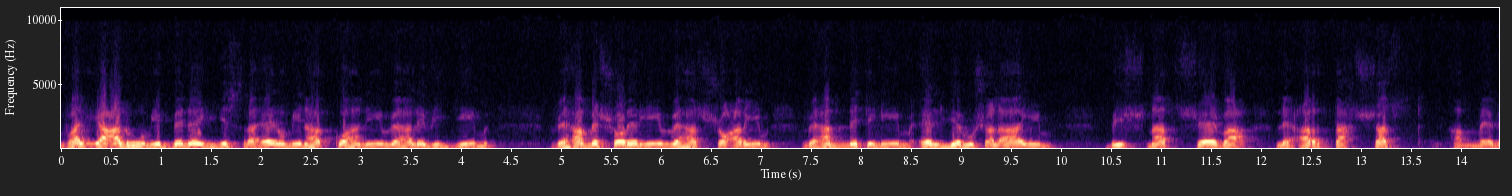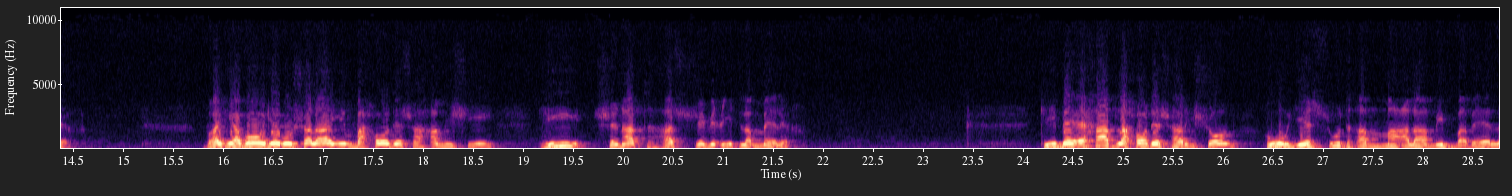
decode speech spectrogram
ויעלו מבני ישראל ומן הכהנים והלוויים והמשוררים והשוערים והנתינים אל ירושלים בשנת שבע לארתחשסט המלך. ויבוא ירושלים בחודש החמישי היא שנת השביעית למלך. כי באחד לחודש הראשון הוא יסוד המעלה מבבל,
